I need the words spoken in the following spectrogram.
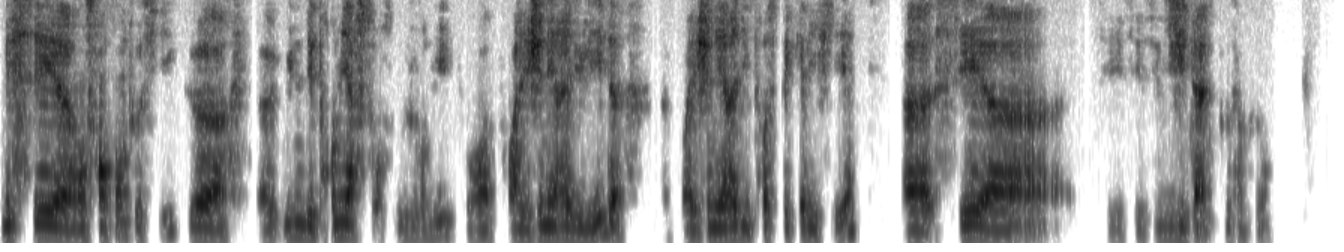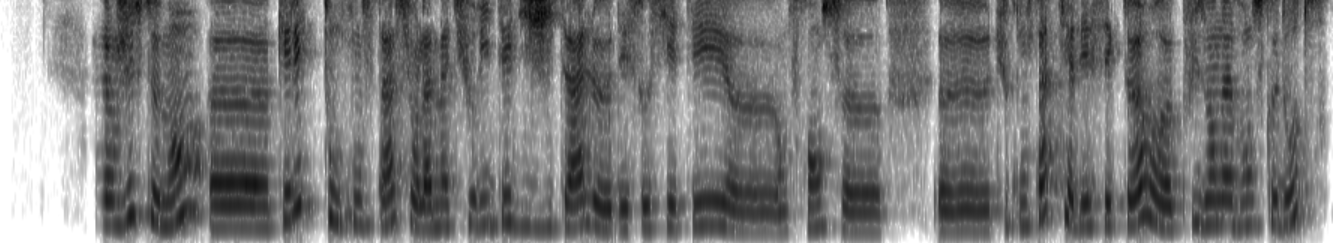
Mais c'est, on se rend compte aussi que une des premières sources aujourd'hui pour, aller générer du lead, pour aller générer du prospect qualifié, euh, euh, c'est digital, tout simplement. Alors justement, euh, quel est ton constat sur la maturité digitale des sociétés en France Tu constates qu'il y a des secteurs plus en avance que d'autres?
